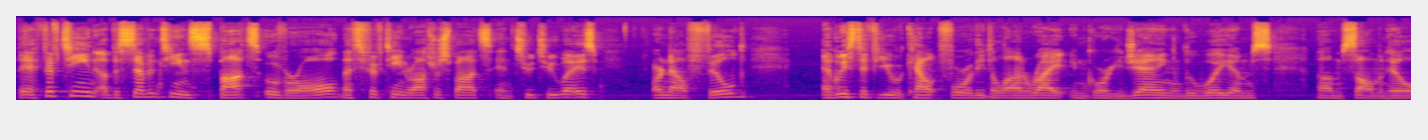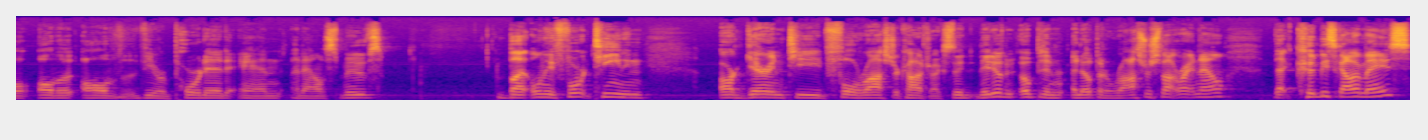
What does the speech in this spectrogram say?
They have 15 of the 17 spots overall. That's 15 roster spots and two two ways are now filled at least if you account for the Delon Wright and Gorgui Dieng, and Lou Williams, um, Solomon Hill, all the all the reported and announced moves. But only 14 are guaranteed full roster contracts. They, they do have an open an open roster spot right now. That could be Skylar Mays.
